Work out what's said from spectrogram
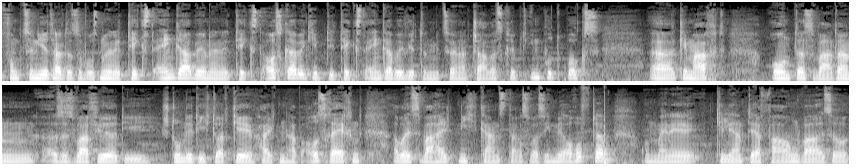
funktioniert hat, also wo es nur eine Texteingabe und eine Textausgabe gibt. Die Texteingabe wird dann mit so einer JavaScript-Inputbox äh, gemacht und das war dann, also es war für die Stunde, die ich dort gehalten habe, ausreichend, aber es war halt nicht ganz das, was ich mir erhofft habe. Und meine gelernte Erfahrung war also,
